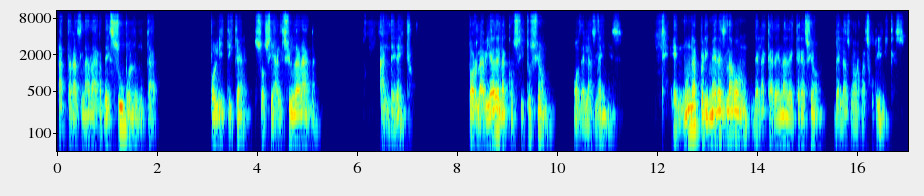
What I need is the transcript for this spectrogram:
a trasladar de su voluntad política, social, ciudadana al derecho, por la vía de la Constitución o de las leyes, en una primera eslabón de la cadena de creación de las normas jurídicas.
